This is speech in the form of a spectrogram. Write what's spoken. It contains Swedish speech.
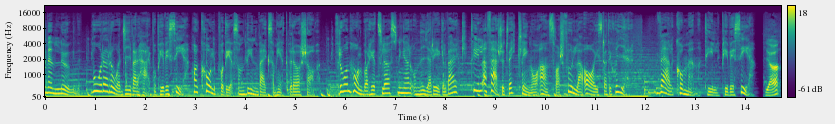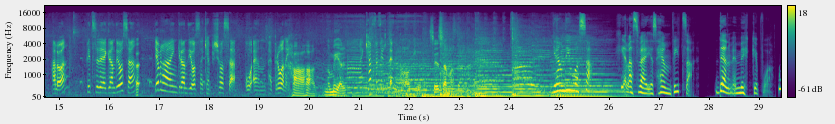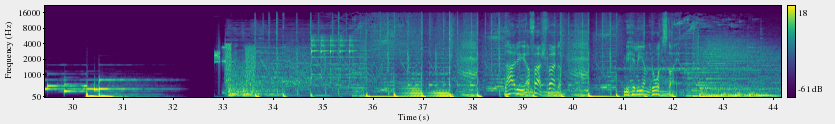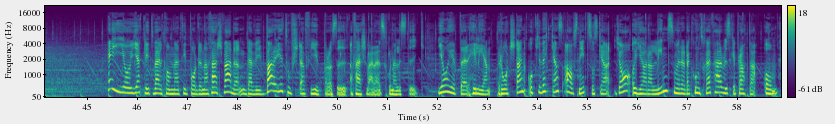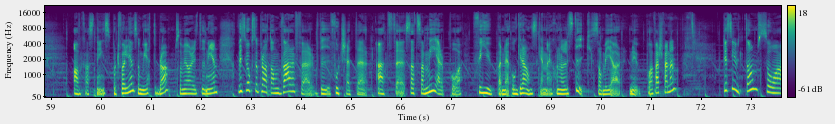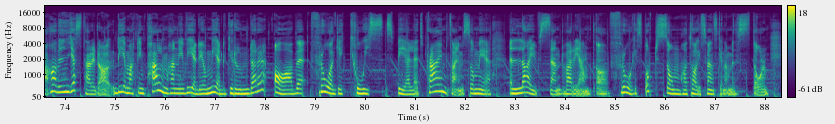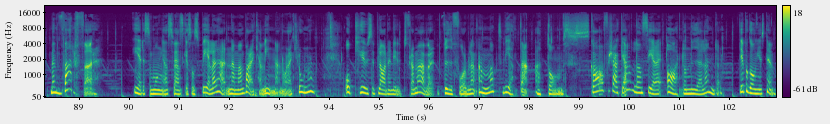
Men lugn, våra rådgivare här på PWC har koll på det som din verksamhet berörs av. Från hållbarhetslösningar och nya regelverk till affärsutveckling och ansvarsfulla AI-strategier. Välkommen till PWC. Ja? Hallå? Pizzeria Grandiosa? Ä Jag vill ha en Grandiosa capriciosa och en pepperoni. Något mer? Mm, kaffefilter. Ja, Okej, okay. ses samma. Grandiosa, hela Sveriges hempizza. Den med mycket på. Det här är Affärsvärlden med Helene Rådstein. Hej och hjärtligt välkomna till podden Affärsvärlden där vi varje torsdag fördjupar oss i affärsvärldens journalistik. Jag heter Helene Rådstein och i veckans avsnitt så ska jag och Göran Lind som är redaktionschef här, vi ska prata om avkastningsportföljen som går jättebra, som vi har i tidningen. Vi ska också prata om varför vi fortsätter att eh, satsa mer på fördjupande och granskande journalistik som vi gör nu på Affärsvärlden. Dessutom så har vi en gäst här idag. Det är Martin Palm. Han är vd och medgrundare av frågequiz-spelet Primetime som är en livesänd variant av frågesport som har tagit svenskarna med storm. Men varför är det så många svenskar som spelar det här när man bara kan vinna några kronor? Och hur ser planen ut framöver? Vi får bland annat veta att de ska försöka lansera i 18 nya länder. Det är på gång just nu.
